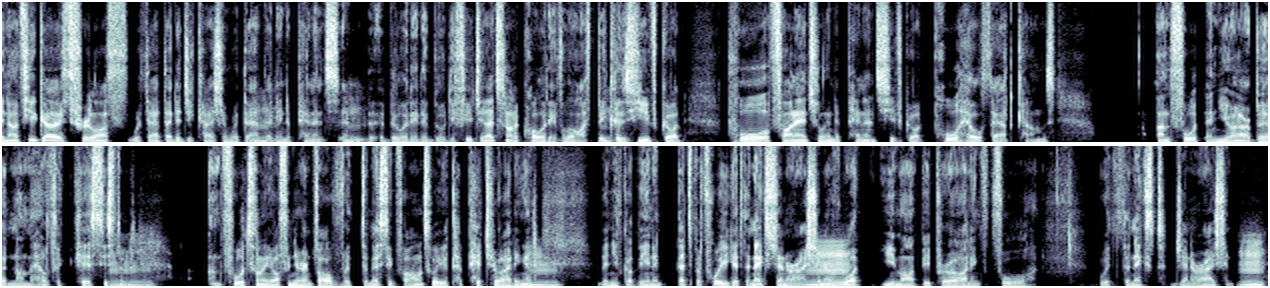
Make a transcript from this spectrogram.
You know, if you go through life without that education, without Mm. that independence and the ability to build your future, that's not a quality of Mm. life because you've got poor financial independence, you've got poor health outcomes, unfortunately, and you are a burden on the healthcare system. Mm, Unfortunately, often you're involved with domestic violence or you're perpetuating it. mm, Then you've got the that's before you get the next generation Mm. of what you might be providing for with the next generation. mm,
